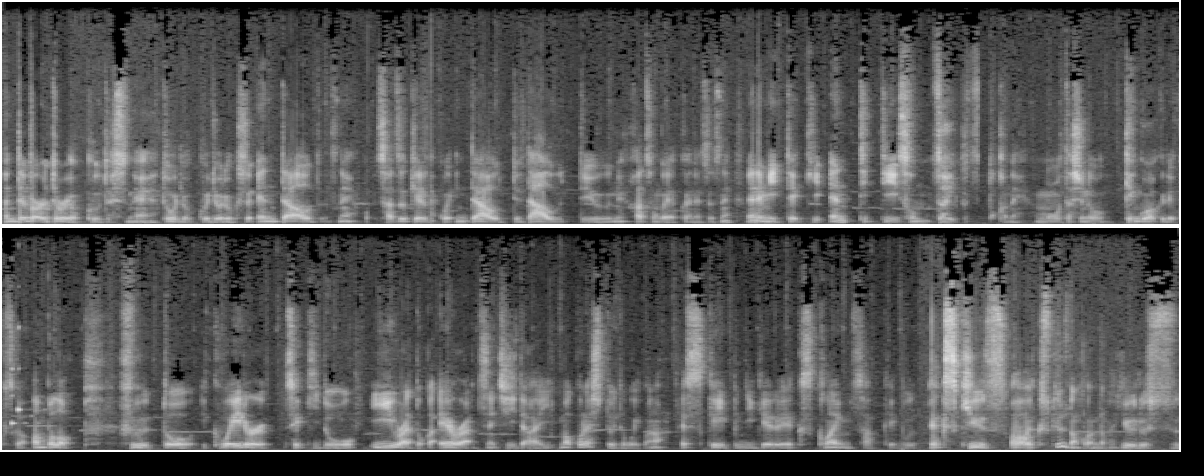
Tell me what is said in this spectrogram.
endeavor、努力ですね。努力、努力する。 endow ですね。授ける。これ endow ってアウっていうね、発音が厄介なやつですね。 enemy 敵、 entity、存在物とかね。もう私の言語学でよく使う。 envelope。封筒、 equator、赤道、 era とか era ですね、時代。まあこれは知っといた方がいいかな。 escape、逃げる、 exclaim、叫ぶ、 excuse、あ、 excuse なんかあるんだ。許す。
